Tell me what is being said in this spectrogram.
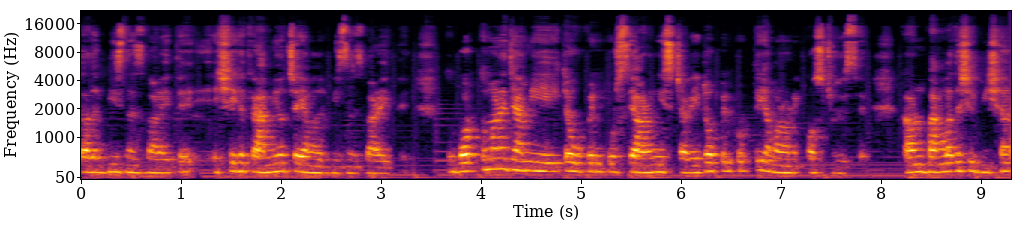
তাদের বিজনেস বাড়াইতে, সেক্ষেত্রে আমিও চাই আমাদের বিজনেস বাড়াইতে। তো বর্তমানে যে আমি এইটা ওপেন করছি, আরং স্টার এটা ওপেন করতেই আমার অনেক কষ্ট হয়েছে। কারণ বাংলাদেশের ভিসার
